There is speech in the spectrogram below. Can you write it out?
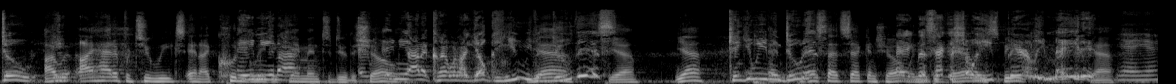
Dude, I, he- I had it for two weeks, and I couldn't Amy believe he I came in to do the show. Amy and I Claire were like, yo, can you even yeah. do this? Yeah. Yeah. Can you even And do this? That second show. Hey, when the second show, he speak. barely made it. Yeah. Yeah, yeah.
